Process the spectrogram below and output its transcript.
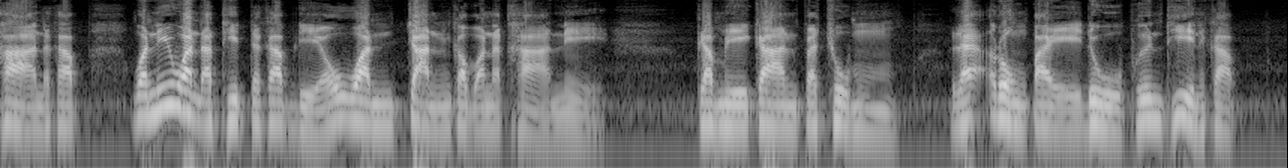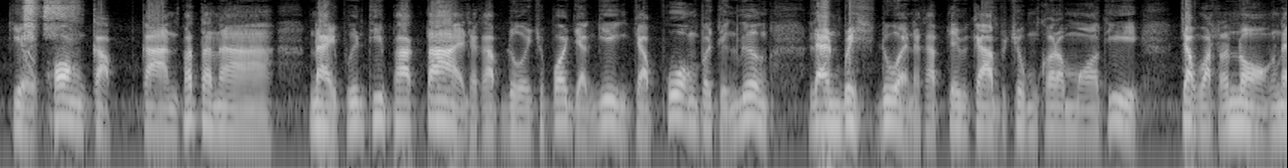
ภานะครับ วันนี้วันอาทิตย์นะครับ เดี๋ยววันจันทร์กับวันอังคารนี่จะมีการประชุมและลงไปดูพื้นที่นะครับ เกี่ยวข้องกับการพัฒนาในพื้นที่ภาคใต้นะครับ โดยเฉพาะอย่างยิ่งจะพ่วงไปถึงเรื่องแลนบริดจ์ด้วยนะครับ จะมีการประชุมครมที่จังหวัดระนองใน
